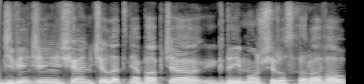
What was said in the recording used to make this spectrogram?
90-letnia babcia, gdy jej mąż się rozchorował,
